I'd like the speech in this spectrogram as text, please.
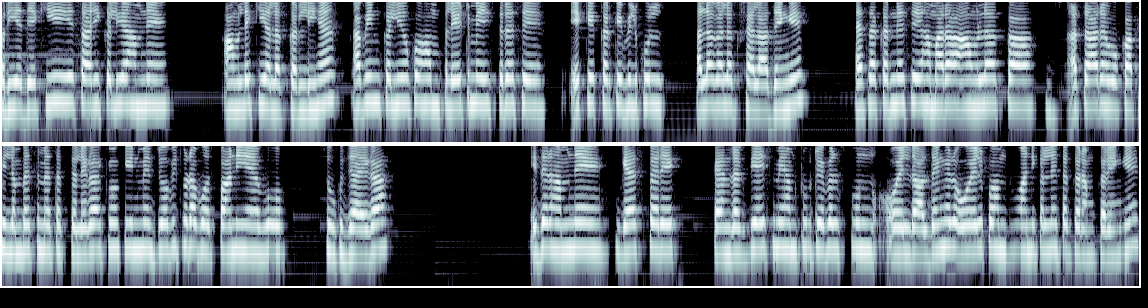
और ये देखिए, ये सारी कलियाँ हमने आंवले की अलग कर ली हैं। अब इन कलियों को हम प्लेट में इस तरह से एक एक करके बिल्कुल अलग अलग फैला देंगे। ऐसा करने से हमारा आंवला का अचार है वो काफ़ी लंबे समय तक चलेगा, क्योंकि इनमें जो भी थोड़ा बहुत पानी है वो सूख जाएगा। इधर हमने गैस पर एक पैन रख दिया। इसमें हम टू टेबल स्पून ऑयल डाल देंगे और ऑयल को हम धुआँ निकलने तक गर्म करेंगे।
